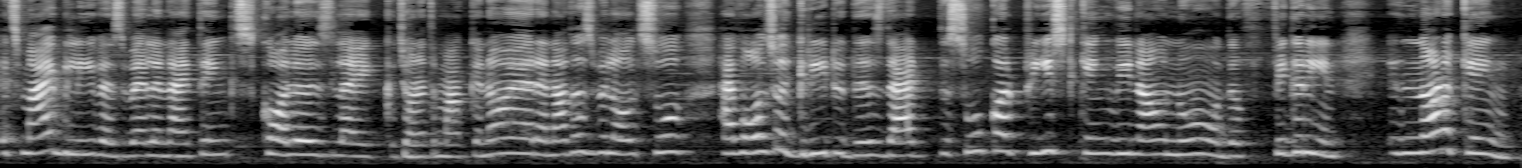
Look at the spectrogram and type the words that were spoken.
It's my belief as well, and I think scholars like Jonathan Mark Kenoyer and others will also have also agreed to this that the so-called priest king we now know, the figurine, not a king,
